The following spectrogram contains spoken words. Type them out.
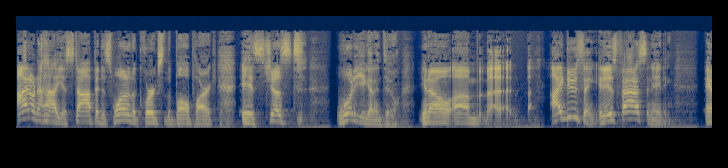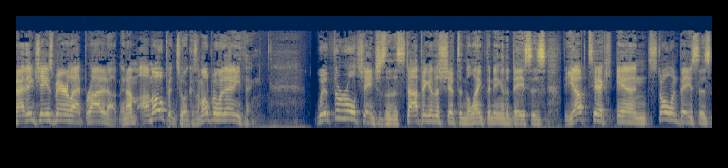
I don't know how you stop it. It's one of the quirks of the ballpark. It's just what are you going to do? You know, um, I do think it is fascinating. And I think James Marilat brought it up. And I'm, I'm open to it because I'm open with anything. With the rule changes and the stopping of the shift and the lengthening of the bases, the uptick in stolen bases,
